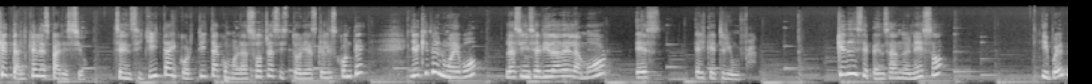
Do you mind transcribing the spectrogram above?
¿Qué tal? ¿Qué les pareció? Sencillita y cortita como las otras historias que les conté. Y aquí de nuevo, la sinceridad del amor es el que triunfa. Quédense pensando en eso y bueno,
